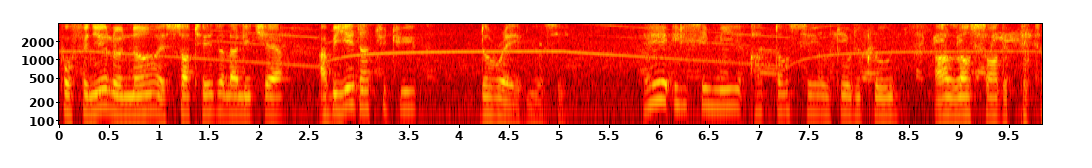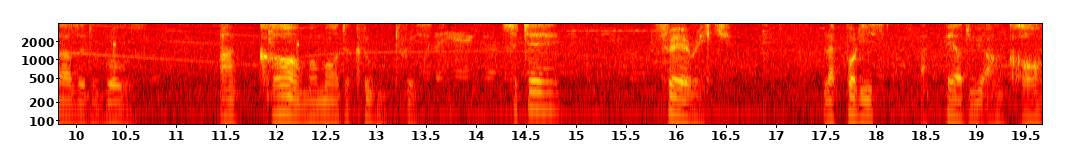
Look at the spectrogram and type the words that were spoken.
Pour finir, le nain est sorti de la litière, habillé d'un tutu doré lui aussi. Et il s'est mis à danser autour du clown en lançant des pétales de rose. Un grand moment de clown triste. C'était féerique. La police a perdu un grand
